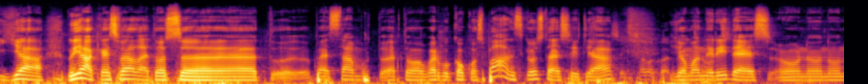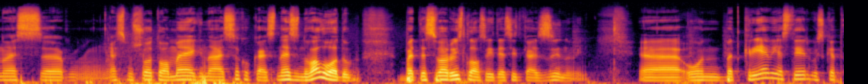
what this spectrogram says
Jā, nu jā, ka es vēlētos uh, pēc tam ar to varbūt kaut ko spāniski uztaisīt. Jā, jo man ir idejas, un, un, un es uh, esmu šo to mēģinājis. Es saku, ka es nezinu valodu, bet es varu izklausīties, it kā es zinu viņu. Uh, un, bet Krievijas tirgus, kad,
